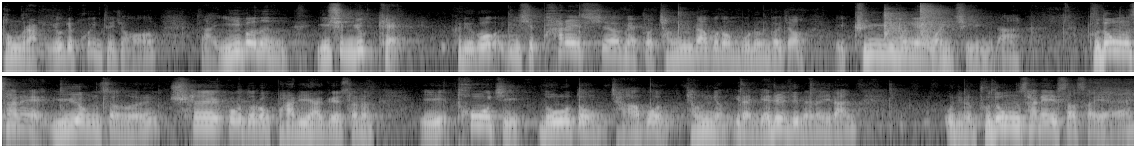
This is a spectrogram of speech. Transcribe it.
동그라미, 요게 포인트죠. 자, 2번은 26회 그리고 28회 시험에 또 정답으로 물은 거죠. 균형의 원칙입니다. 부동산의 유용성을 최고도로 발휘하기 위해서는 이 토지, 노동, 자본, 경영 이런 예를 들면 이런 우리는 부동산에 있어서의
